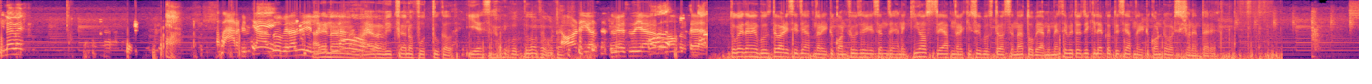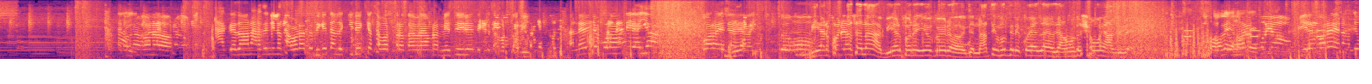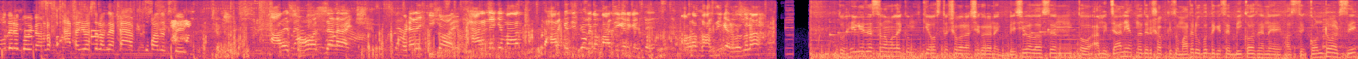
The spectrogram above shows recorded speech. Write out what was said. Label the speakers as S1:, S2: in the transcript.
S1: নিলয় ভাই।
S2: আরে না না না I am a big fan of Portugal. Yes আমি পর্তুগাল সাপোর্টার
S3: ঠিক আছে তুমি শুধু রোনালদোর fan।
S2: তো গাইজ আমি বুঝতে পারছি যে আপনারা একটু কনফিউজ হয়ে গেছেন যে এখানে কি হচ্ছে আপনারা কিছুই বুঝতে পারছেন না। তবে আমি ম্যাচের ভিতরে যে ক্লিয়ার করতেছি আপনার একটু কন্ট্রোভার্সি শোনেন তারে।
S3: আগে যখন আর্জেন্টিনা সাপোর্ট দেখেছিলাম যে কি দেখে সাপোর্ট করা তবে আমরা মেসি রে দেখে সাপোর্ট করি। আর এই যে মোটামুটি ইয়া করাই যায়
S4: বিয়ার পরে আছে না বিয়ার পরে ইয়ে কইর ওই যে নাতি ফুতিরে কয়ে যায় যে আমাদের সময় আসবে।
S1: হবে হবে।
S3: বিয়ের পরে নাতি ওদের কইবে আমরা আঠাশ বছর লাগছে একটা উপা যাচ্ছে
S1: আরে সমস্যা নাই। কি কয়? বাদ হারকে হলে গেছে। আমরা না?
S2: তো হে আসসালামু আলাইকুম। অবস্থা সবার? আশা অনেক বেশি ভালো আছেন। তো আমি জানি আপনাদের সব কিছু মাথার উপর দেখেছে গেছে বিকজ এনে হচ্ছে controversy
